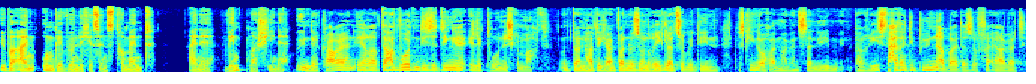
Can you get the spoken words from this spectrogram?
über ein ungewöhnliches Instrument, eine Windmaschine. In der Karajan-Ära, da wurden diese Dinge elektronisch gemacht. Und dann hatte ich einfach nur so einen Regler zu bedienen. Das ging auch einmal ganz daneben in Paris. Da hat er die Bühnenarbeiter so verärgert.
